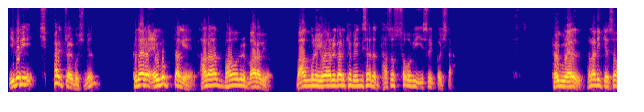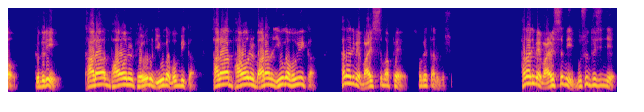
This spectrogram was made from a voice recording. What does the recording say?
이들이 18절 보시면 그날의 애굽 땅에 가나안 방언을 말하며 만군의 여호와를 가리켜 맹세하는 다섯 성읍이 있을 것이다. 결국엔 하나님께서 그들이 가나안 방언을 배우는 이유가 뭡니까? 가나안 방언을 말하는 이유가 뭡니까? 하나님의 말씀 앞에 서겠다는 것입니다. 하나님의 말씀이 무슨 뜻인지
